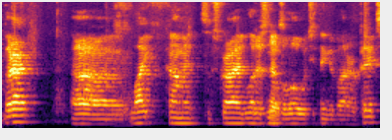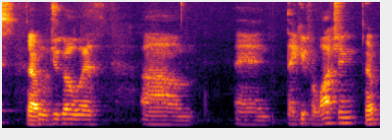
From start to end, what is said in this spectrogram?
but all right. Uh, like, comment, subscribe. Let us know Yes. below what you think about our picks. Yeah. Who would you go with? Um, and thank you for watching. Yep.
